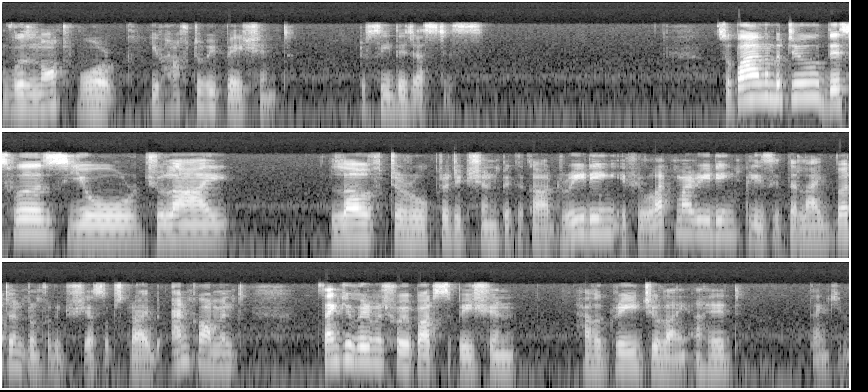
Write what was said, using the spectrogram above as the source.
will not work. You have to be patient to see the justice. So, pile number two, this was your July love tarot prediction pick a card reading. If you like my reading, please hit the like button. Don't forget to share, subscribe, and comment. Thank you very much for your participation. Have a great July ahead. Thank you.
